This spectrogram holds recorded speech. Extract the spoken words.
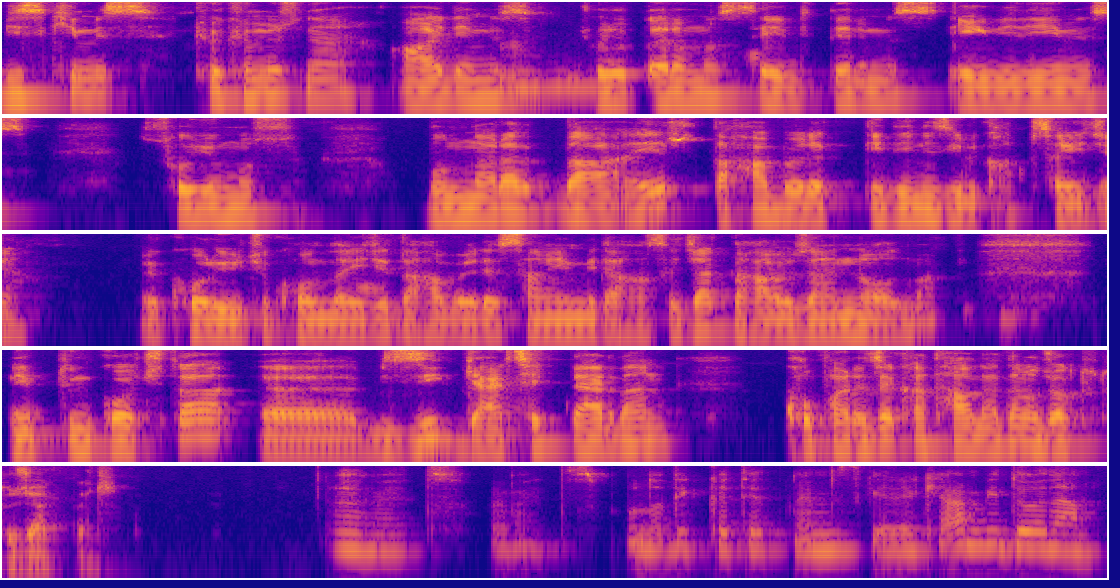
Biz kimiz? Kökümüz ne? Ailemiz, Hı hı. çocuklarımız, sevdiklerimiz, evliliğimiz, soyumuz. Bunlara dair daha böyle dediğiniz gibi kapsayıcı ve koruyucu, kollayıcı, daha böyle samimi, daha sıcak, daha özenli olmak. Neptün Koç'ta e, bizi gerçeklerden koparacak hatalardan uzak tutacaktır. Evet, evet. Buna dikkat etmemiz gereken bir dönem.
